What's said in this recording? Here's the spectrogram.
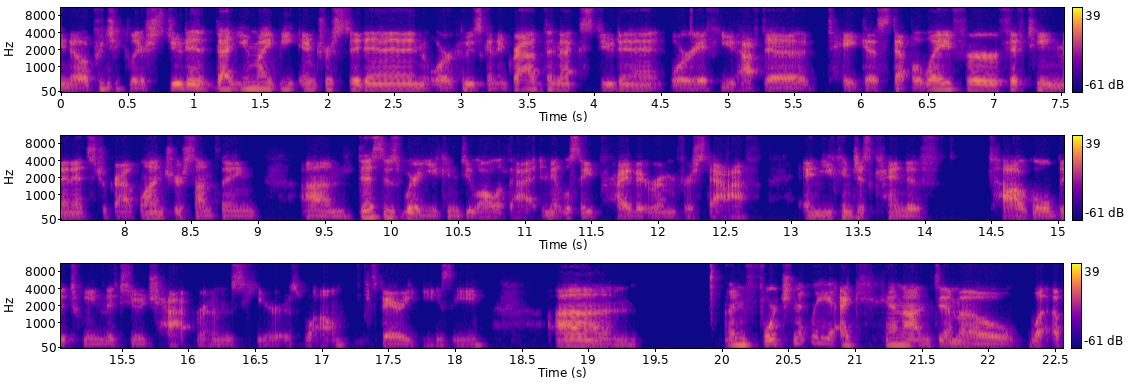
you know, a particular student that you might be interested in or who's gonna grab the next student, or if you have to take a step away for 15 minutes to grab lunch or something, um, this is where you can do all of that. And it will say private room for staff. And you can just kind of toggle between the two chat rooms here as well. It's very easy. Um, unfortunately, I cannot demo what a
